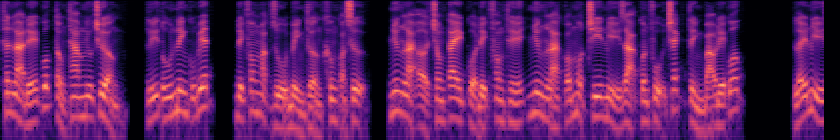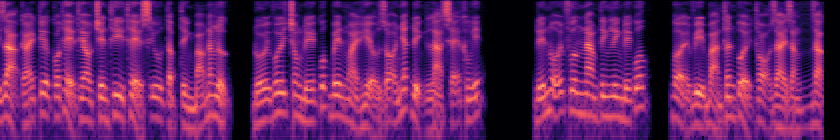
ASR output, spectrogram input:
thân là đế quốc tổng tham nhu trưởng, lý tú ninh cũng biết, địch phong mặc dù bình thường không quản sự, nhưng là ở trong tay của địch phong thế nhưng là có một chi nhị dạ quân phụ trách tình báo đế quốc lấy lý giả dạ cái kia có thể theo trên thi thể siêu tập tình báo năng lực, đối với trong đế quốc bên ngoài hiểu rõ nhất định là sẽ không ít. Đến nỗi phương nam tinh linh đế quốc, bởi vì bản thân tuổi thọ dài rằng giặc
